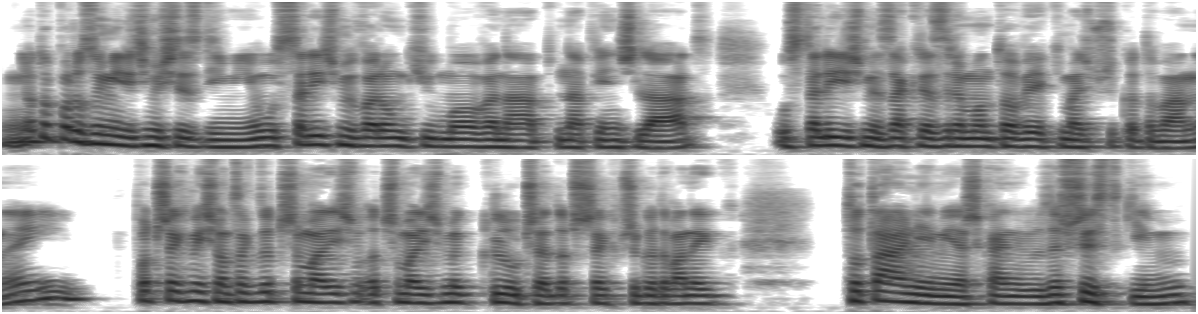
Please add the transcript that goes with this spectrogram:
no to porozumieliśmy się z nimi, ustaliliśmy warunki umowy na, na 5 lat, ustaliliśmy zakres remontowy, jaki macie przygotowany i po trzech miesiącach dotrzymaliśmy, otrzymaliśmy klucze do trzech przygotowanych totalnie mieszkań ze wszystkim.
